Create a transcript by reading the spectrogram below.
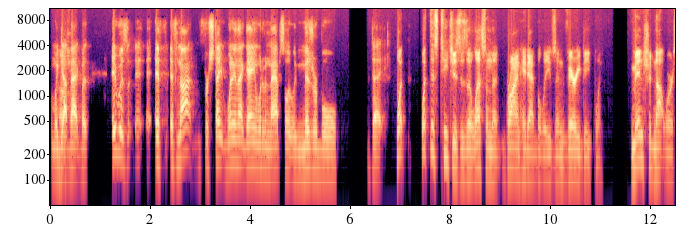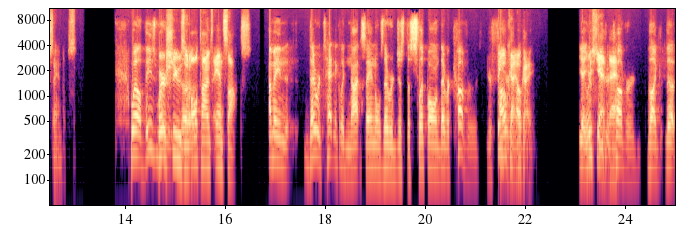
when we oh. got back. But it was if if not for state winning that game, would have been an absolutely miserable day. What what this teaches is a lesson that Brian Hadad believes in very deeply. Men should not wear sandals. Well, these wear shoes the, at all times and socks. I mean, they were technically not sandals; they were just the slip-on. They were covered. Your feet. Okay, okay. Yeah, at your feet you are covered. Like the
